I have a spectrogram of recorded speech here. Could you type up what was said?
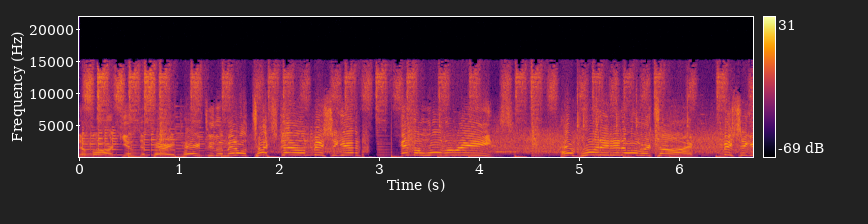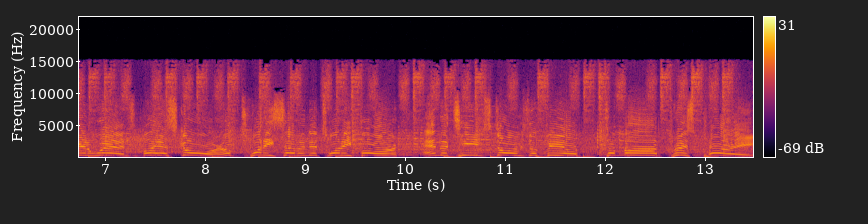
Navarre gives to Perry. Perry through the middle. Touchdown, Michigan. And the Wolverines have won it in overtime. Michigan wins by a score of 27 to 24. And the team storms the field to mob Chris Perry.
